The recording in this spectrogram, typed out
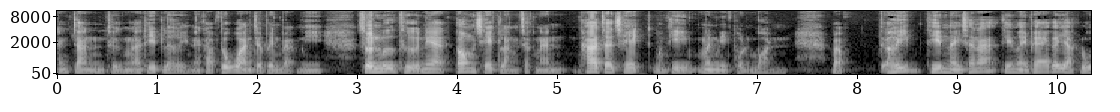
ทั้งจันทร์ถึงอาทิตย์เลยนะครับ ทุกวันจะเป็นแบบนี้ ส่วนมือถือเนี่ยต้องเช็คหลังจากนั้น ถ้าจะเช็คบางทีมันมีผลบอลแบบเฮ้ยทีมไหนชนะ ทีมไหนแพ้ก็อยากรู้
